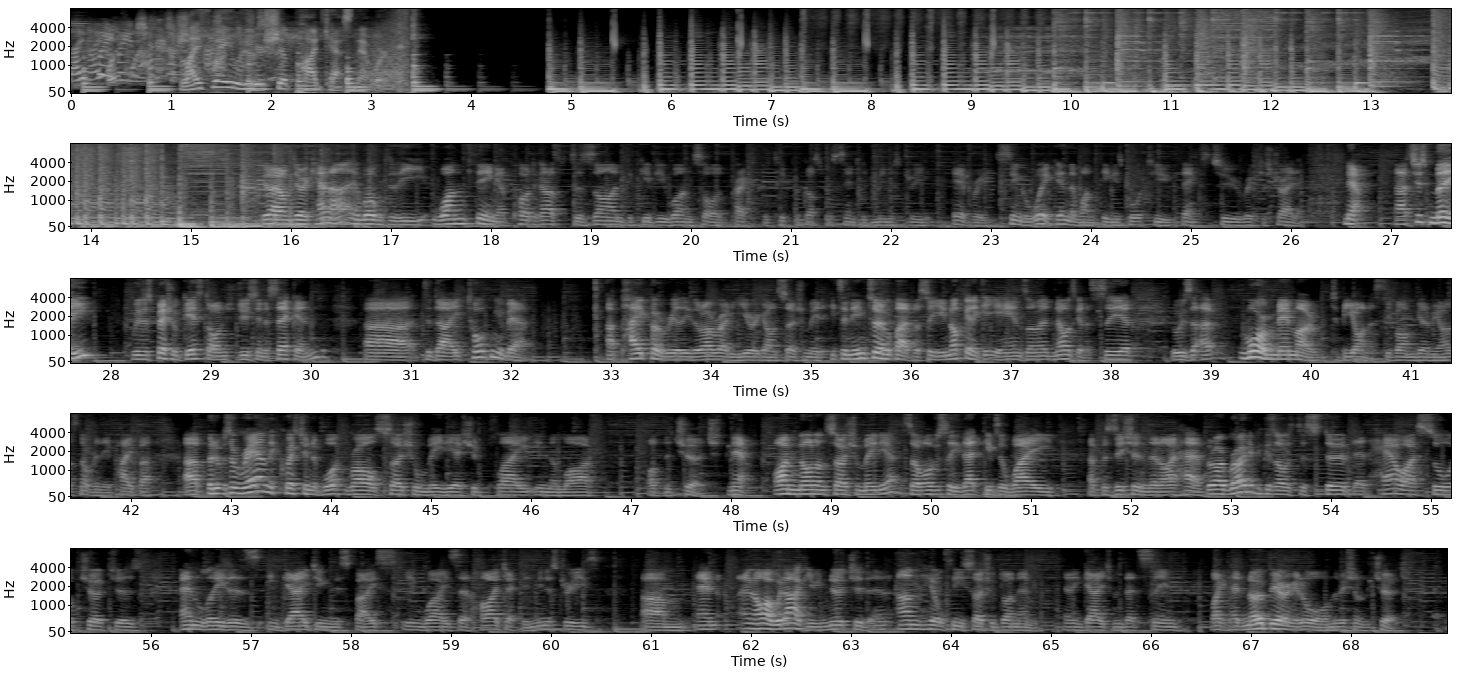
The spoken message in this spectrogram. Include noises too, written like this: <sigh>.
Lifeway Leadership Podcast Network. G'day, I'm Derek Hanna, and welcome to the One Thing, a podcast designed to give you one solid practical tip for gospel centered ministry every single week. And the One Thing is brought to you thanks to Reach Australia. Now, uh, it's just me with a special guest I'll introduce in a second uh, today, talking about a paper really that I wrote a year ago on social media. It's an internal paper, so you're not going to get your hands on it. No one's going to see it. It was a, more a memo, to be honest, if I'm going to be honest, not really a paper. Uh, but it was around the question of what role social media should play in the life of the church. Now, I'm not on social media, so obviously that gives away a position that I have. But I wrote it because I was disturbed at how I saw churches and leaders engaging this space in ways that hijack their ministries um, and and I would argue nurtured an unhealthy social dynamic and engagement that seemed like it had no bearing at all on the mission of the church.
